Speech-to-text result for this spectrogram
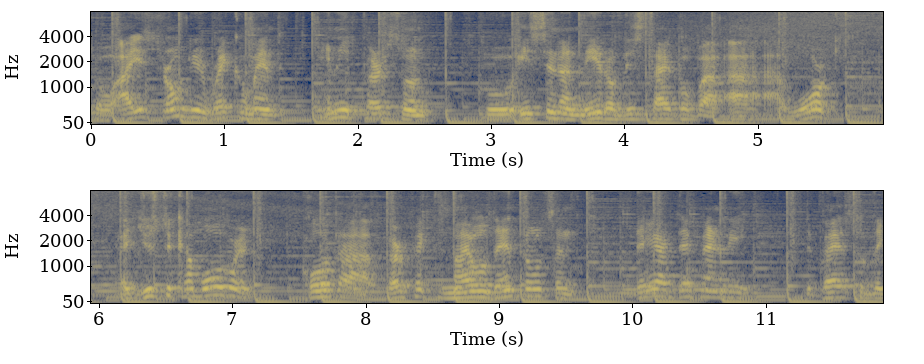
So I strongly recommend any person who is in a need of this type of uh, uh, work I used to come over, call uh, Perfect Smile Dentals, and they are definitely the best of the,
